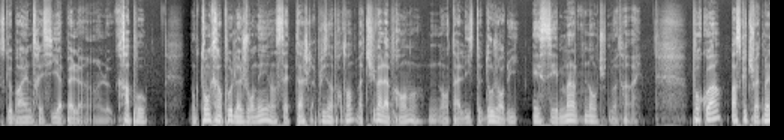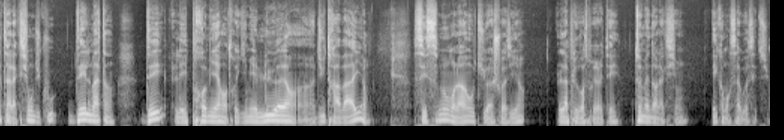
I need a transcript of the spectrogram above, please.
ce que Brian Tracy appelle euh, le crapaud. Donc ton crapaud de la journée, hein, cette tâche la plus importante, bah, tu vas la prendre dans ta liste d'aujourd'hui, et c'est maintenant que tu te mets au travail. Pourquoi? Parce que tu vas te mettre à l'action du coup dès le matin dès les premières entre guillemets lueurs hein, du travail, c'est ce moment-là où tu vas choisir la plus grosse priorité, te mettre dans l'action et commencer à bosser dessus.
